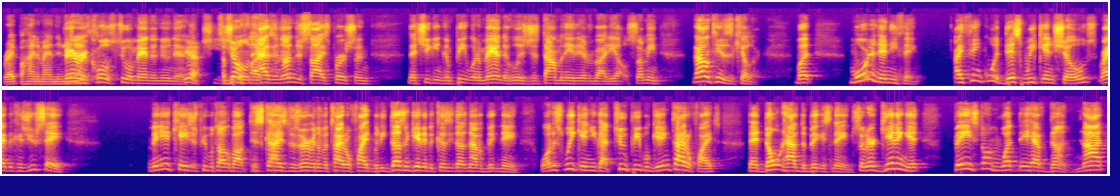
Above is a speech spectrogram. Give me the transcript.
right behind Amanda Nunes. Very close to Amanda Nunes. Yeah, she's shown as an undersized person that she can compete with Amanda, who has just dominated everybody else. So, I mean, Valentina's a killer. But more than anything, I think what this weekend shows, right? Because you say many occasions people talk about this guy's deserving of a title fight, but he doesn't get it because he doesn't have a big name. Well, this weekend you got two people getting title fights that don't have the biggest name. So they're getting it based on what they have done, not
